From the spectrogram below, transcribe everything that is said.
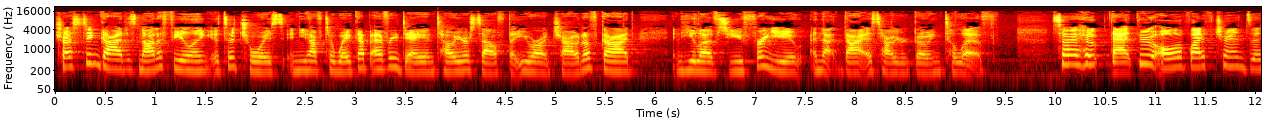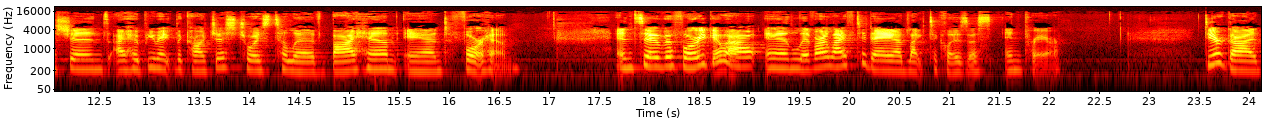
Trusting God is not a feeling, it's a choice, and you have to wake up every day and tell yourself that you are a child of God and He loves you for you and that that is how you're going to live. So I hope that through all of life transitions, I hope you make the conscious choice to live by Him and for Him. And so before we go out and live our life today, I'd like to close us in prayer. Dear God,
